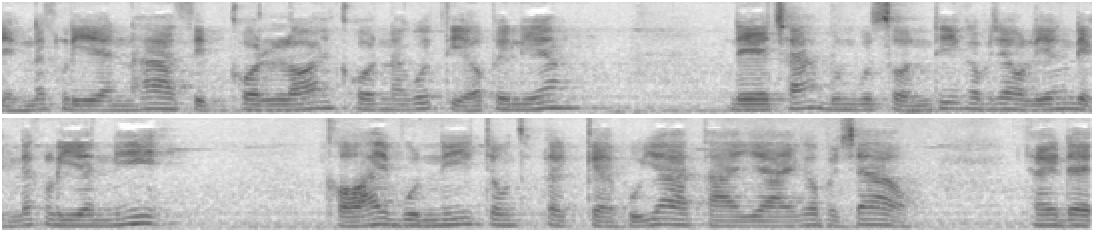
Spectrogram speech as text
เด็กนักเรียน 50 คนร้อยคนเอาก๋วยเตี๋ยวไปเลี้ยง เดชะบุญกุศลที่ข้าพเจ้าเลี้ยงเด็กนักเรียนนี้ ขอให้บุญนี้จงสำเร็จแก่ปู่ย่าตายายข้าพเจ้า ให้ได้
